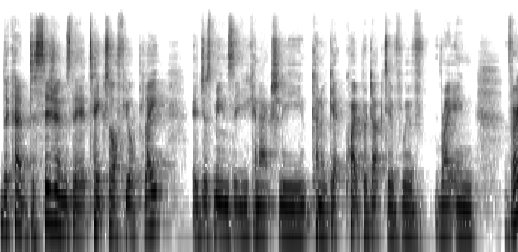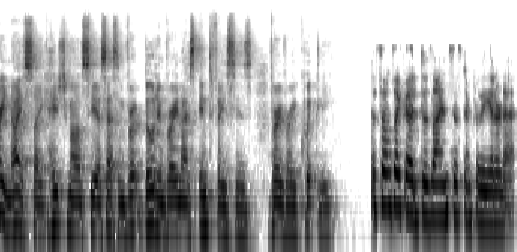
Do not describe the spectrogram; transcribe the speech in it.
the kind of decisions that it takes off your plate it just means that you can actually kind of get quite productive with writing very nice like html and css and building very nice interfaces very very quickly that sounds like a design system for the internet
